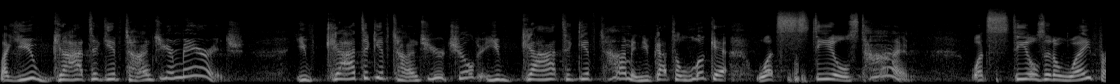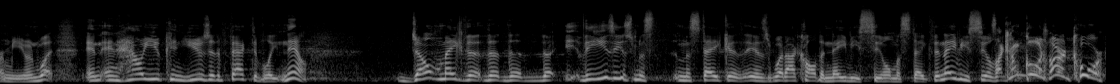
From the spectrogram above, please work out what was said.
like you've got to give time to your marriage. You've got to give time to your children. You've got to give time, and you've got to look at what steals time, what steals it away from you, and what and, and how you can use it effectively. Now, don't make the the the the, the easiest mis- mistake is, is what I call the Navy SEAL mistake. The Navy SEAL's like, I'm going hardcore.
